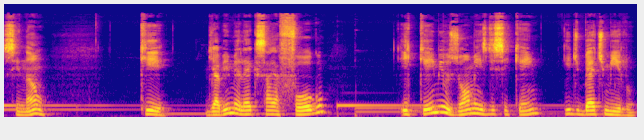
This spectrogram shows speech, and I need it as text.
se não, que de Abimeleque saia fogo e queime os homens de Siquém e de Bet-Milo.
